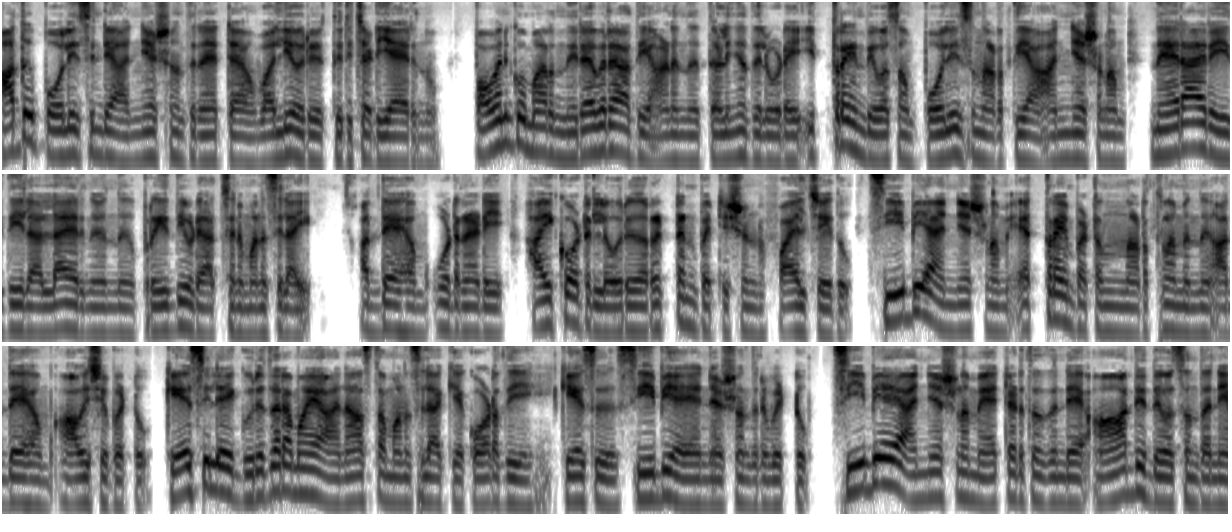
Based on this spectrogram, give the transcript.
അത് പോലീസിന്റെ അന്വേഷണത്തിനേറ്റ വലിയൊരു തിരിച്ചടിയായിരുന്നു. പവൻകുമാർ നിരപരാധിയാണെന്ന് തെളിഞ്ഞതിലൂടെ ഇത്രയും ദിവസം പോലീസ് നടത്തിയ അന്വേഷണം നേരായ രീതിയിലല്ലായിരുന്നു എന്ന് പ്രീതിയുടെ അച്ഛന് മനസ്സിലായി. അദ്ദേഹം ഉടനടി ഹൈക്കോടതിയിൽ ഒരു റിട്ടേൺ പെറ്റീഷൻ ഫയൽ ചെയ്തു. സി ബി ഐ അന്വേഷണം എത്രയും പെട്ടെന്ന് നടത്തണമെന്ന് അദ്ദേഹം ആവശ്യപ്പെട്ടു. കേസിലെ ഗുരുതരമായ അനാസ്ഥ മനസ്സിലാക്കിയ കോടതി കേസ് സി ബി ഐ അന്വേഷണത്തിന് വിട്ടു. സി ബി ഐ അന്വേഷണം ഏറ്റെടുത്തതിന്റെ ആദ്യ ദിവസം തന്നെ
